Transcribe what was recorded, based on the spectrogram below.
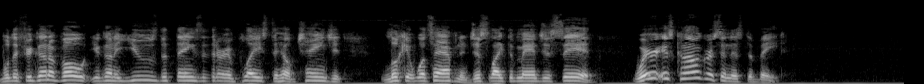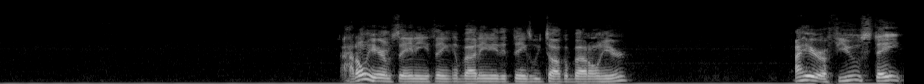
Well, if you're going to vote, you're going to use the things that are in place to help change it. Look at what's happening, just like the man just said. Where is Congress in this debate? I don't hear him saying anything about any of the things we talk about on here. I hear a few state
